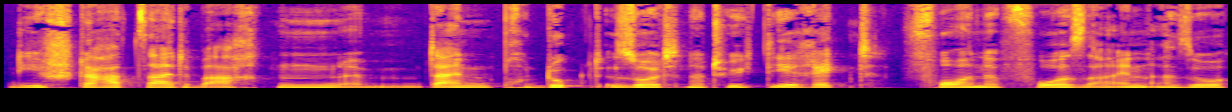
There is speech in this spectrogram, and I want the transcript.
die Startseite beachten. Ähm, dein Produkt sollte natürlich direkt vorne vor sein. Also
